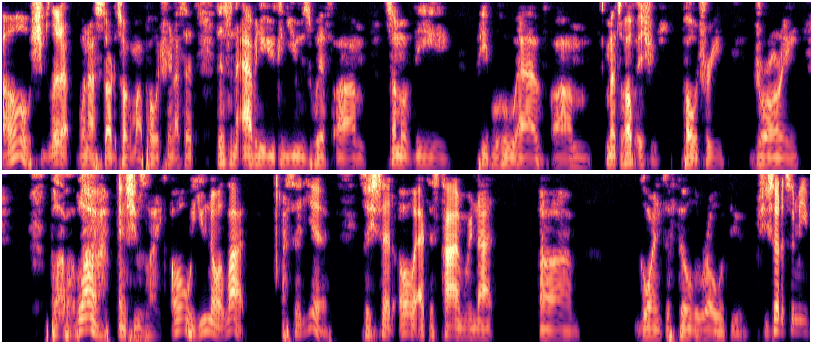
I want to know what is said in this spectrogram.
"Oh," she lit up when I started talking about poetry, and I said, "This is an avenue you can use with um, some of the people who have um, mental health issues, poetry, drawing." Blah blah blah, and she was like, "Oh, you know a lot." I said, "Yeah." So she said, "Oh, at this time we're not um, going to fill the role with you." She said it to me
